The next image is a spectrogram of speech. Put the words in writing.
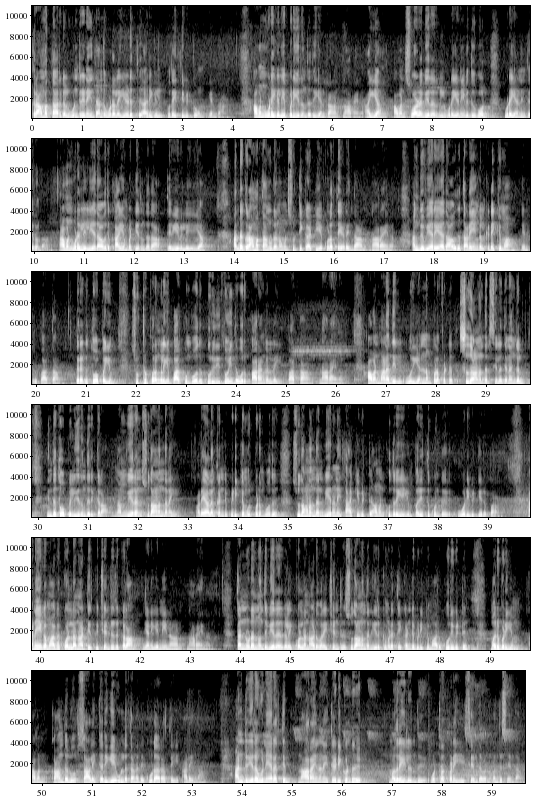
கிராமத்தார்கள் ஒன்றிணைந்து அந்த உடலை எடுத்து அருகில் புதைத்து விட்டோம் என்றான். அவன் உடைகள் எப்படி இருந்தது என்றான் நாராயணன். ஐயா அவன் சோழ வீரர்கள் உடை அணிவது போல் உடை அணிந்திருந்தான். அவன் உடலில் ஏதாவது காயம் பட்டிருந்ததா தெரியவில்லை ஐயா. அந்த கிராமத்தானுடன் அவன் சுட்டிக்காட்டிய குளத்தை அடைந்தான் நாராயணன். அங்கு வேற ஏதாவது தடயங்கள் கிடைக்குமா? என்று பார்த்தான். பிறகு தோப்பையும் சுற்றுப்புறங்களையும் பார்க்கும்போது குருதி தோய்ந்த ஒரு பாறாங்கல்லை பார்த்தான் நாராயணன். அவன் மனதில் ஒரு எண்ணம் புலப்பட்டது. சுதானந்தன் சில தினங்கள் இந்த தோப்பில் இருந்திருக்கலாம். நம் வீரன் சுதானந்தனை அடையாளம் கண்டு பிடிக்க முற்படும்போது சுதானந்தன் வீரனை தாக்கிவிட்டு அவன் குதிரையையும் பறித்து கொண்டு ஓடிவிட்டிருப்பான். அநேகமாக கொல்ல நாட்டிற்கு சென்றிருக்கலாம் என எண்ணினான் நாராயணன். தன்னுடன் வந்த வீரர்களை கொல்லநாடு வரை சென்று சுதானந்தன் இருக்கும் இடத்தை கண்டுபிடிக்குமாறு கூறிவிட்டு மறுபடியும் அவன் காந்தலூர் சாலைக்கருகே உள்ள தனது கூடாரத்தை அடைந்தான். அன்று இரவு நேரத்தில் நாராயணனை தேடிக்கொண்டு மதுரையிலிருந்து ஒற்றற்படையை சேர்ந்தவன் வந்து சேர்ந்தான்.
